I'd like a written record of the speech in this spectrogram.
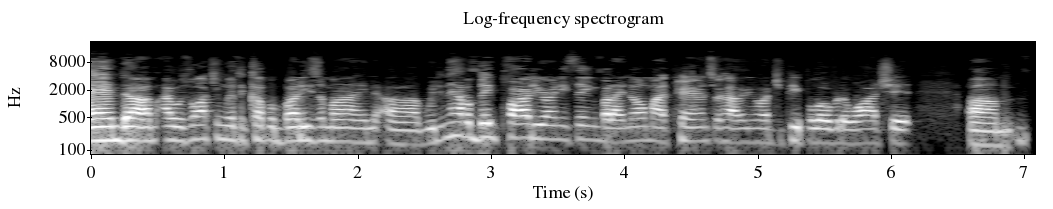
And um, I was watching with a couple buddies of mine. Uh, we didn't have a big party or anything, but I know my parents are having a bunch of people over to watch it um,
